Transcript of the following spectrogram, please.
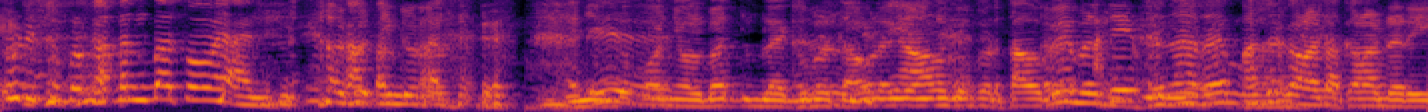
Lu disuppel cotton bud soalnya anjing. Tiduran. bud. Anjing itu konyol banget Black. Gue baru tahu lagi. Ya gue baru tahu. Tapi berarti benar tapi maksudnya kalau kalau dari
